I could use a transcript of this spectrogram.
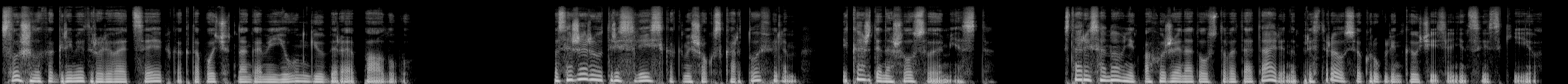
Слышала, как гремит рулевая цепь, как топочут ногами юнги, убирая палубу. Пассажиры утряслись, как мешок с картофелем, и каждый нашел свое место. Старый сановник, похожий на толстого татарина, пристроился кругленькой учительницей из Киева.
